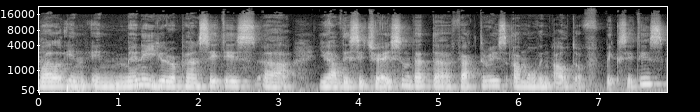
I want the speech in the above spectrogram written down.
Well, in, in many European cities, uh, you have this situation that the factories are moving out of big cities.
